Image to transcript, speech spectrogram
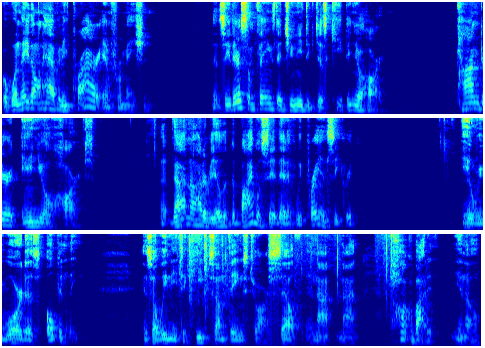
But when they don't have any prior information, then see, there's some things that you need to just keep in your heart, ponder it in your heart. Uh, God know how to reveal it. The Bible said that if we pray in secret, he'll reward us openly. And so we need to keep some things to ourselves and not not talk about it, you know,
